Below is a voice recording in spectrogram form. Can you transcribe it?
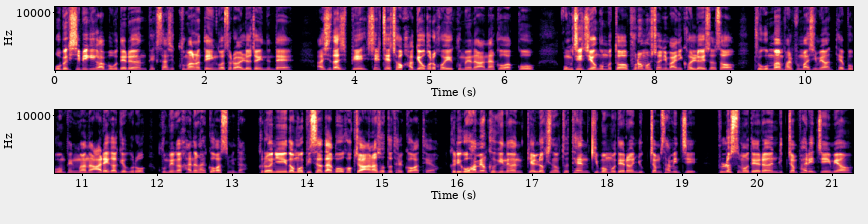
512기가 모델은 149만원대인 것으로 알려져 있는데 아시다시피 실제 저 가격으로 거의 구매는 안 할 것 같고 공시 지원금부터 프로모션이 많이 걸려 있어서 조금만 발품하시면 대부분 100만원 아래 가격으로 구매가 가능할 것 같습니다. 그러니 너무 비싸다고 걱정 안 하셔도 될 것 같아요. 그리고 화면 크기는 갤럭시 노트 10 기본 모델은 6.3인치, 플러스 모델은 6.8인치이며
